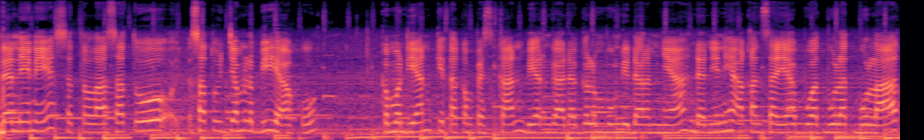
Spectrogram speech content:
Dan ini setelah satu, satu jam lebih ya aku. Kemudian kita kempeskan biar nggak ada gelembung di dalamnya. Dan ini akan saya buat bulat-bulat.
